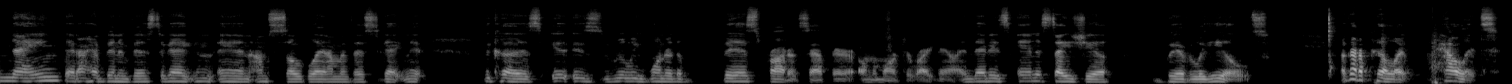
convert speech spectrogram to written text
name that I have been investigating, and I'm so glad I'm investigating it because it is really one of the best products out there on the market right now, and that is Anastasia Beverly Hills. I got a palette palette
